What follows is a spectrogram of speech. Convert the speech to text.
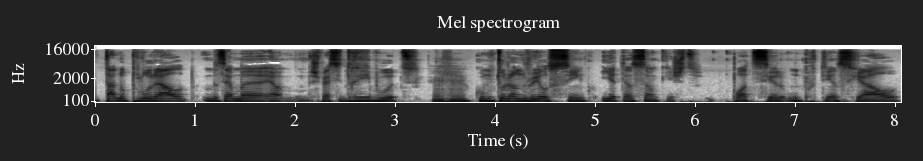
está no plural, mas é uma, é uma espécie de reboot Uhum. com motor Unreal 5. E atenção, que isto pode ser um potencial.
